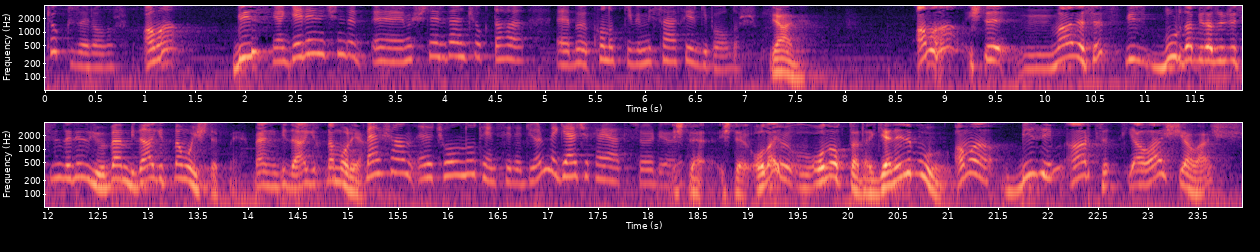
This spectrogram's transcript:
Çok güzel olur. Ama biz Yani gelen için de e, müşteriden çok daha e, böyle konuk gibi, misafir gibi olur. Yani. Ama işte e, maalesef biz burada biraz önce sizin dediğiniz gibi ben bir daha gitmem o işletmeye. Ben bir daha gitmem oraya. Ben şu an e, çoğunluğu temsil ediyorum ve gerçek hayatı söylüyorum. İşte işte olay o noktada geneli bu. Ama bizim artık yavaş yavaş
